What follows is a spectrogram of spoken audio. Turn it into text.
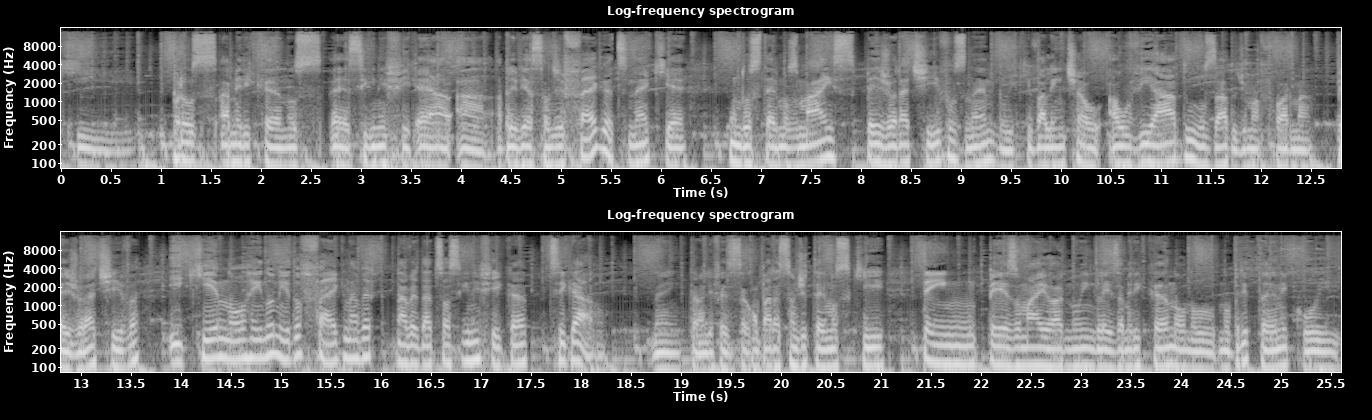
que para os americanos é, significa é a, a, abreviação de faggot, né, que é um dos termos mais pejorativos, né, do equivalente ao, ao viado usado de uma forma pejorativa, e que no Reino Unido fag na, ver, na verdade só significa cigarro. Né? Então ele fez essa comparação de termos que tem um peso maior no inglês americano ou no, no britânico e,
